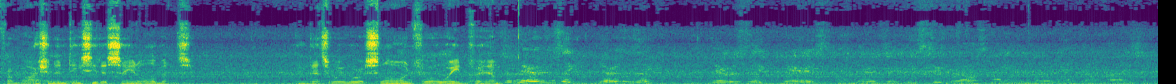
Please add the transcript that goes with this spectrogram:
from Washington, D.C. to St. Albans. I think that's where we were slowing for, waiting for him. So there was like, there was like, there was like bears, and there was like these two girls hiding in the middle of the Amazon class.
